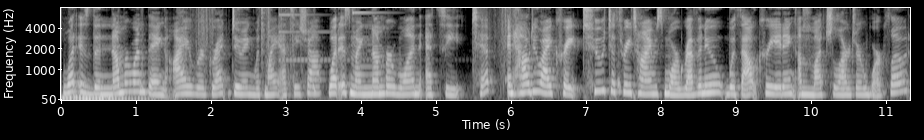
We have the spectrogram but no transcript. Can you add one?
What is the number one thing I regret doing with my Etsy shop? What is my number one Etsy tip? And how do I create two to three times more revenue without creating a much larger workload?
